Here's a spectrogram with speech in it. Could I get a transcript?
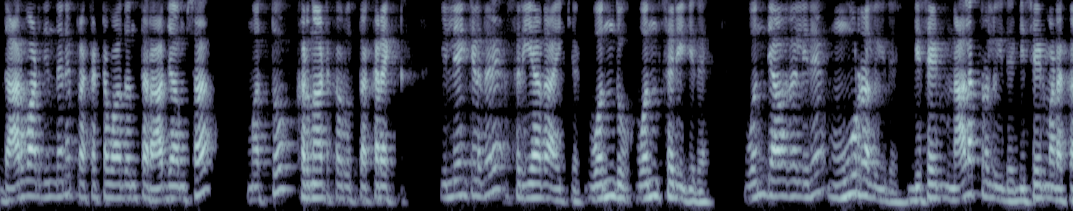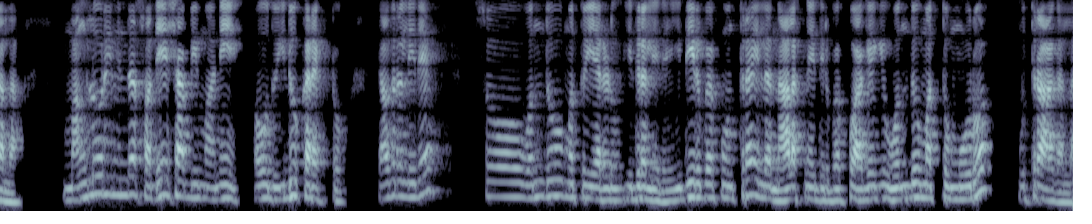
ಧಾರವಾಡದಿಂದನೇ ಪ್ರಕಟವಾದಂತ ರಾಜಹಂಸ ಮತ್ತು ಕರ್ನಾಟಕ ವೃತ್ತ ಕರೆಕ್ಟ್ ಇಲ್ಲೇನ್ ಕೇಳಿದರೆ ಸರಿಯಾದ ಆಯ್ಕೆ. ಒಂದು, ಒಂದ್ ಸರಿಗಿದೆ. ಒಂದ್ ಯಾವ್ದ್ರಲ್ಲಿದೆ ಮೂರರಲ್ಲೂ ಇದೆ. ಡಿಸೈಡ್, ನಾಲ್ಕರಲ್ಲೂ ಇದೆ. ಡಿಸೈಡ್ ಮಾಡಕ್ಕಲ್ಲ. ಮಂಗಳೂರಿನಿಂದ ಸ್ವದೇಶಾಭಿಮಾನಿ. ಹೌದು, ಇದು ಕರೆಕ್ಟ್. ಯಾವ್ದ್ರಲ್ಲಿದೆ ಸೊ, ಒಂದು ಮತ್ತು ಎರಡು ಇದ್ರಲ್ಲಿದೆ ಇದಿರ್ಬೇಕು ಉತ್ತರ, ಇಲ್ಲ ನಾಲ್ಕನೇದು ಇರ್ಬೇಕು. ಹಾಗಾಗಿ ಒಂದು ಮತ್ತು ಮೂರು ಉತ್ತರ ಆಗಲ್ಲ.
